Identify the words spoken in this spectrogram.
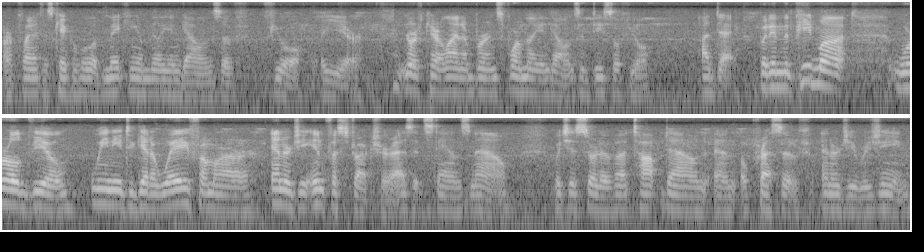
Our plant is capable of making a million gallons of fuel a year. North Carolina burns 4 million gallons of diesel fuel a day. But in the Piedmont worldview, we need to get away from our energy infrastructure as it stands now, which is sort of a top-down and oppressive energy regime.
